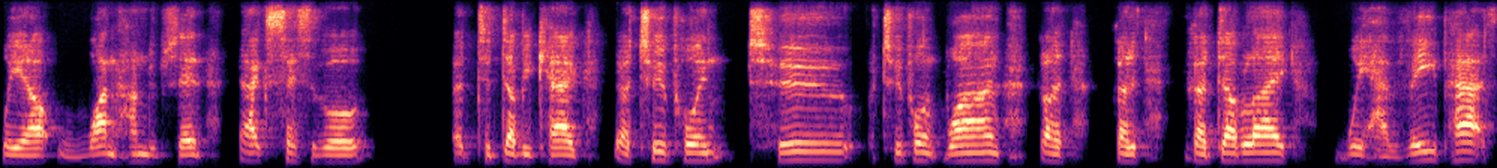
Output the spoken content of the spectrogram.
we are 100% accessible uh, to WCAG uh, 2.2, 2.1, got, got, got AA. We have VPATs.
